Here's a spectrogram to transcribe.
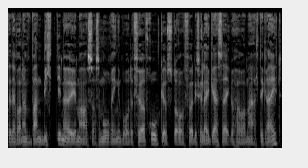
det der var en vanvittig mye mas. Altså Mor ringer både før frokost og før de skal legge seg og høre om alt er greit.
